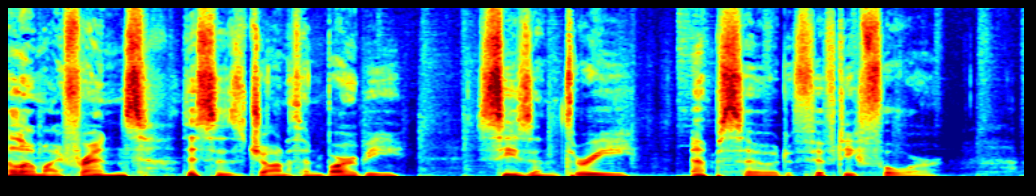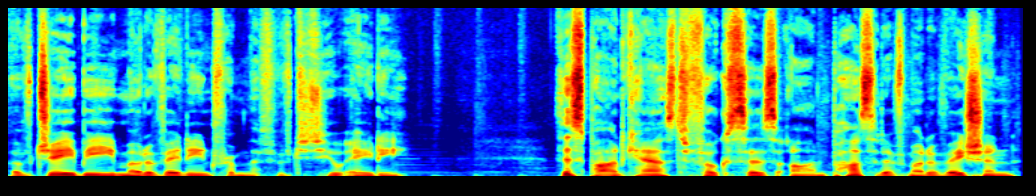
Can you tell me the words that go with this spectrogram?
Hello, my friends. This is Jonathan Barbie, Season 3, Episode 54 of JB Motivating from the 5280. This podcast focuses on positive motivation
